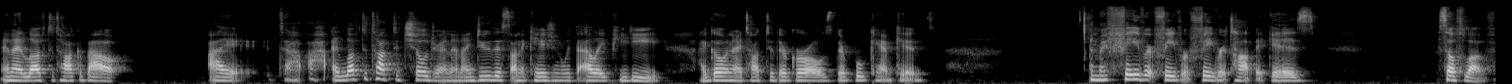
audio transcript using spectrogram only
and I love to talk about I I love to talk to children and I do this on occasion with the LAPD. I go and I talk to their girls, their boot camp kids. And my favorite favorite favorite topic is self-love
